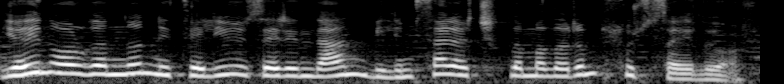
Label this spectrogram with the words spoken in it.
Yayın organının niteliği üzerinden bilimsel açıklamalarım suç sayılıyor.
